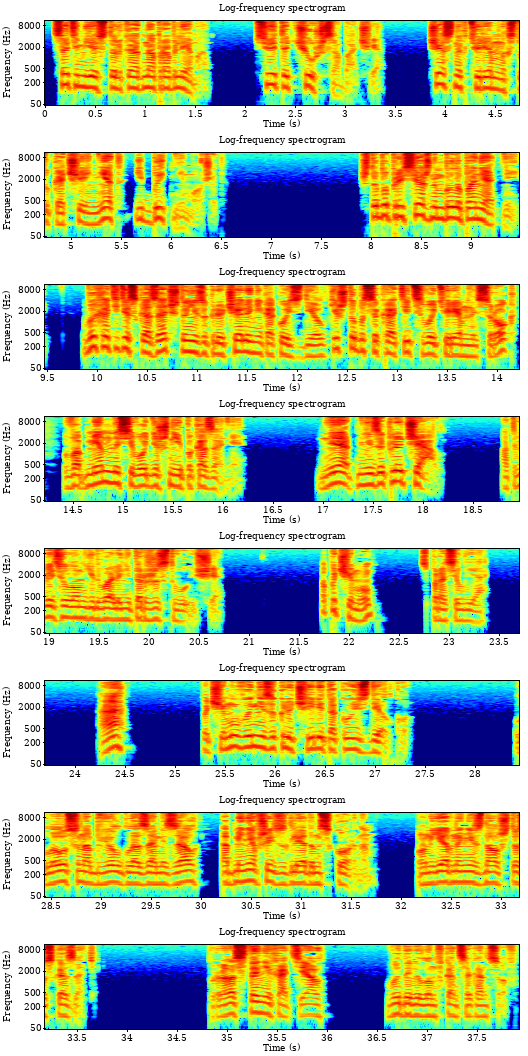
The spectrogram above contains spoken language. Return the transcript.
С этим есть только одна проблема. Все это чушь собачья. Честных тюремных стукачей нет и быть не может. Чтобы присяжным было понятней, вы хотите сказать, что не заключали никакой сделки, чтобы сократить свой тюремный срок в обмен на сегодняшние показания? Нет, не заключал, ответил он едва ли не торжествующе. А почему? спросил я. А? Почему вы не заключили такую сделку? Лоусон обвел глазами зал, обменявшись взглядом с Корном. Он явно не знал, что сказать. Просто не хотел, выдавил он в конце концов.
